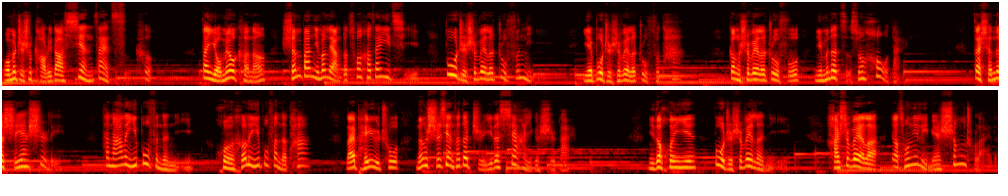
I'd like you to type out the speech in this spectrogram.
我们只是考虑到现在此刻，但有没有可能，神把你们两个撮合在一起，不只是为了祝福你，也不只是为了祝福他？更是为了祝福你们的子孙后代，在神的实验室里，他拿了一部分的你，混合了一部分的他，来培育出能实现他的旨意的下一个世代。你的婚姻不只是为了你，还是为了要从你里面生出来的。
